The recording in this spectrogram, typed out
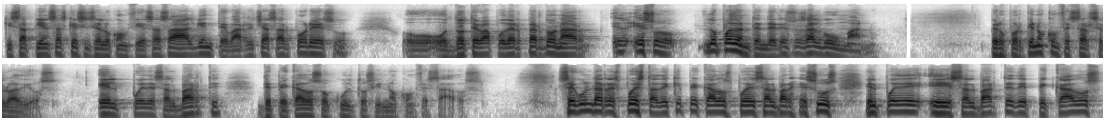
quizá piensas que si se lo confiesas a alguien te va a rechazar por eso o, no te va a poder perdonar. E, eso lo puedo entender, eso es algo humano. Pero ¿por qué no confesárselo a Dios? Él puede salvarte de pecados ocultos y no confesados. Segunda respuesta, ¿de qué pecados puede salvar Jesús? Él puede eh, salvarte de pecados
